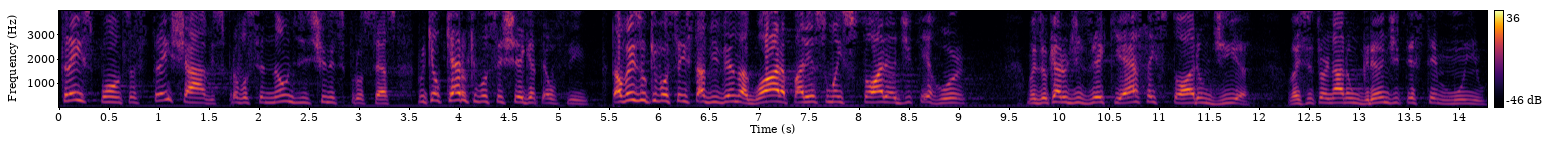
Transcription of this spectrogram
três pontos, as três chaves para você não desistir nesse processo, porque eu quero que você chegue até o fim. Talvez o que você está vivendo agora pareça uma história de terror, mas eu quero dizer que essa história um dia vai se tornar um grande testemunho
